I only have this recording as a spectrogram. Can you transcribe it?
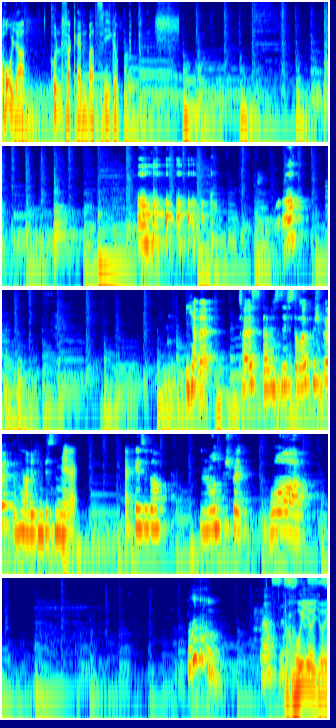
Oh ja, unverkennbar Ziege. Oh. Oh. Ich habe zuerst habe ich es nicht so rot gespürt und dann habe ich ein bisschen mehr Käse noch in den Mund gespürt. Boah. Das ist, Huiuiui.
